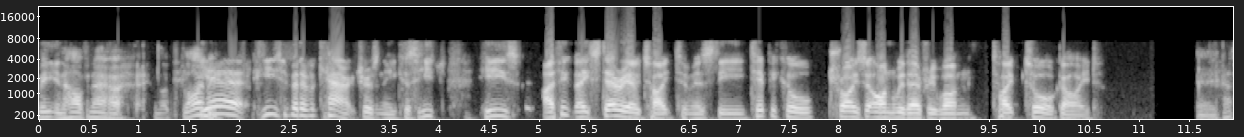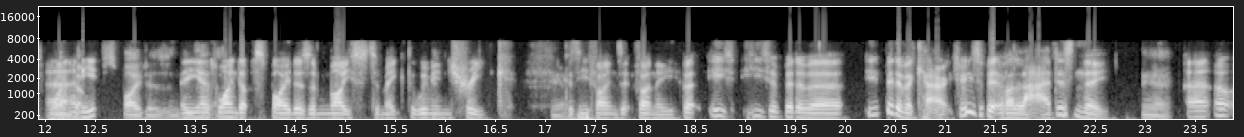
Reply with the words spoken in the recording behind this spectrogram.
meet in half an hour. Yeah, he's a bit of a character, isn't he? Because he, he's. I think they stereotyped him as the typical tries it on with everyone type tour guide. Yeah, he has Uh, wind and up he- spiders and He has like wind up spiders and mice to make the women shriek Yeah. because he finds it funny. But he's he's a bit of a he's a bit of a character. He's a bit of a lad, isn't he? Yeah, Uh, oh,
